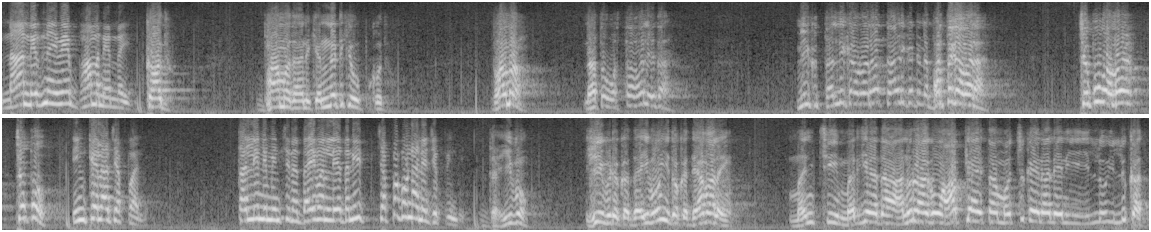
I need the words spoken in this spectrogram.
నా నిర్ణయమే భామ నిర్ణయం. కాదు. భామ దానికి ఎన్నటికీ ఒప్పుకోదు. భామ నాతో వస్తావా లేదా? నీకు తల్లి కావాలా తాళి కట్టిన భర్త కావాలా? చెప్పు భామా చెప్పు. ఇంకెలా చెప్పాలి? తల్లిని మించిన దైవం లేదని చెప్పకుండానే చెప్పింది. దైవం. ఈవిడొక దైవం ఇదొక దేవాలయం. మంచి మర్యాద అనురాగం ఆప్యాయత మచ్చుకైనా లేని ఈ ఇల్లు ఇల్లు కాదు.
